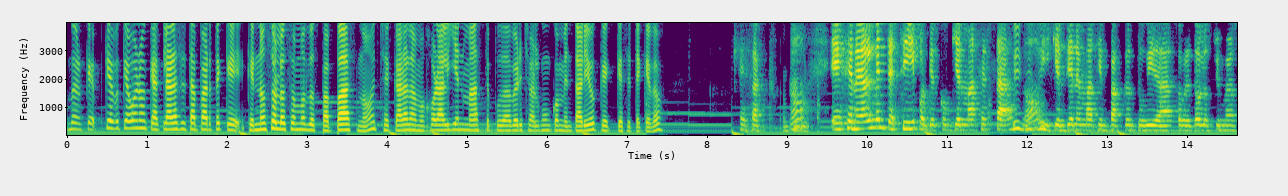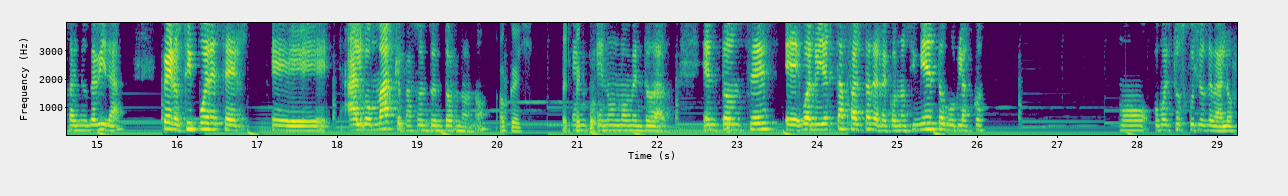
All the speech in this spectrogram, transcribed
bueno, qué, bueno que aclaras esta parte que, que, no solo somos los papás, ¿no? Checar a lo mejor alguien más te pudo haber hecho algún comentario que, que se te quedó. Exacto, ¿no? Eh, generalmente sí, porque es con quien más estás, ¿no? Y quien tiene más impacto en tu vida, sobre todo los primeros años de vida, pero sí puede ser eh, algo más que pasó en tu entorno, ¿no? Ok, perfecto. En, un momento dado. Entonces, eh, bueno, y esta falta de reconocimiento, burlas como, como estos juicios de valor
